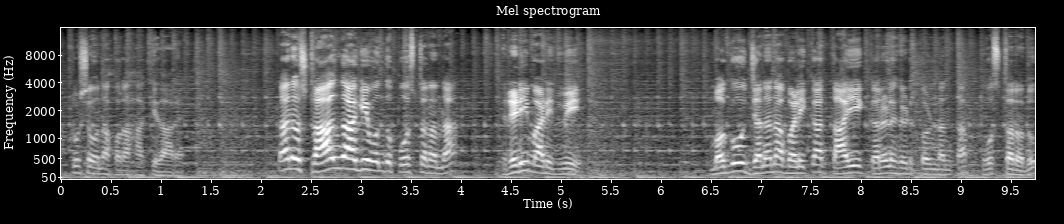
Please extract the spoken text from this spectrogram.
ಆಕ್ರೋಶವನ್ನು ಹೊರ ಹಾಕಿದ್ದಾರೆ ನಾನು ಸ್ಟ್ರಾಂಗ್ ಆಗಿ ಒಂದು ಪೋಸ್ಟರನ್ನು ರೆಡಿ ಮಾಡಿದ್ವಿ. ಮಗು ಜನನ ಬಳಿಕ ತಾಯಿ ಕರಳು ಹಿಡ್ಕೊಂಡಂತ ಪೋಸ್ಟರ್ ಅದು.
